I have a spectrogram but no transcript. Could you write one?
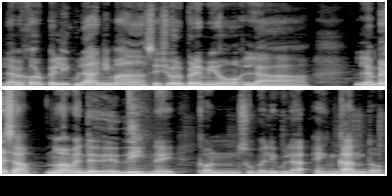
La mejor película animada se llevó el premio La la empresa, nuevamente de Disney, con su película Encanto,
